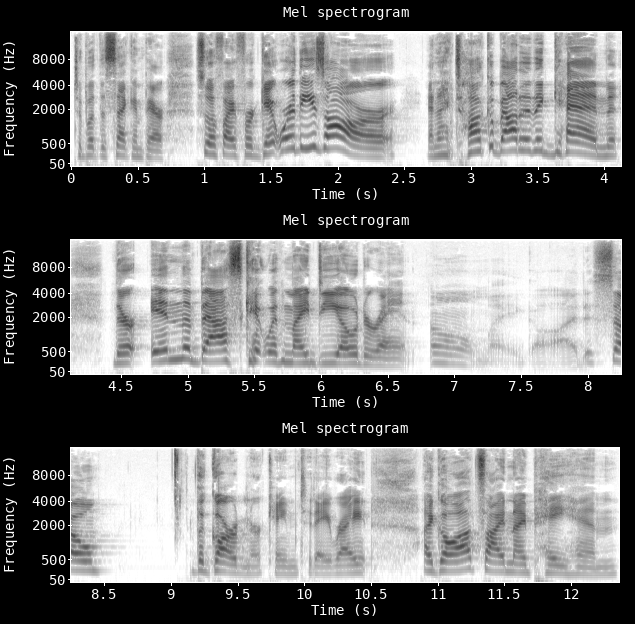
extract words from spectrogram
to put the second pair. So if I forget where these are and I talk about it again, they're in the basket with my deodorant. Oh my God. So the gardener came today, right? I go outside and I pay him,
